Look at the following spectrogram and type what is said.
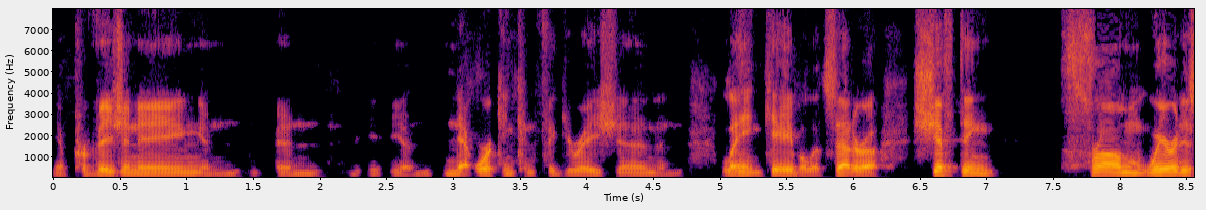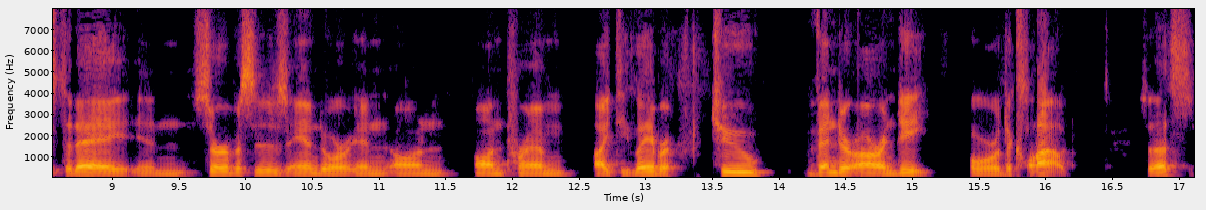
you know, provisioning and, and you know, networking configuration and laying cable, et cetera, shifting from where it is today in services and or in on on-prem IT labor to vendor R&D or the cloud. So that's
